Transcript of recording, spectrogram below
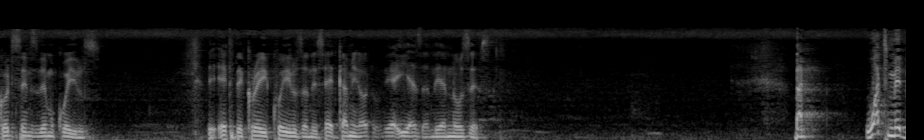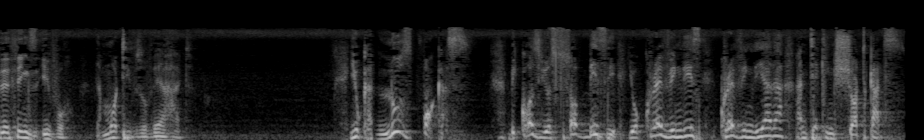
God sends them quails. They ate the quails and they said coming out of their ears and their noses. But what made the things evil? The motives of their heart. You can lose focus because you're so busy. You're craving this, craving the other, and taking shortcuts.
